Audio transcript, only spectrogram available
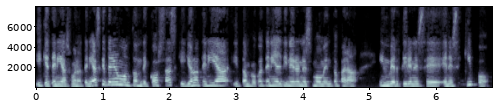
y que tenías, bueno, tenías que tener un montón de cosas que yo no tenía y tampoco tenía el dinero en ese momento para invertir en ese, en ese equipo.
